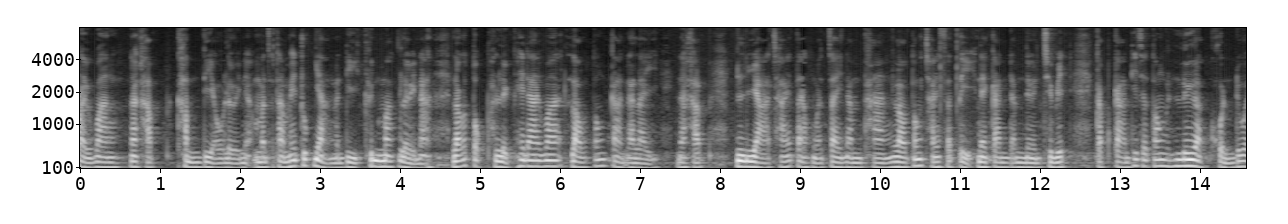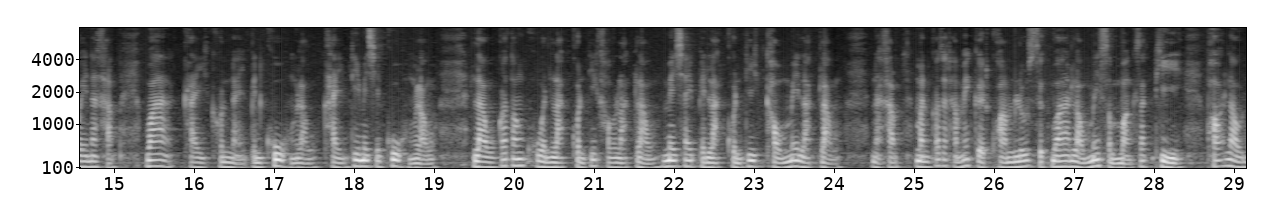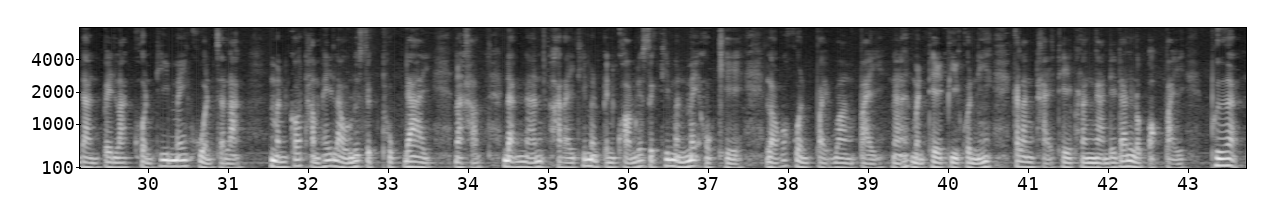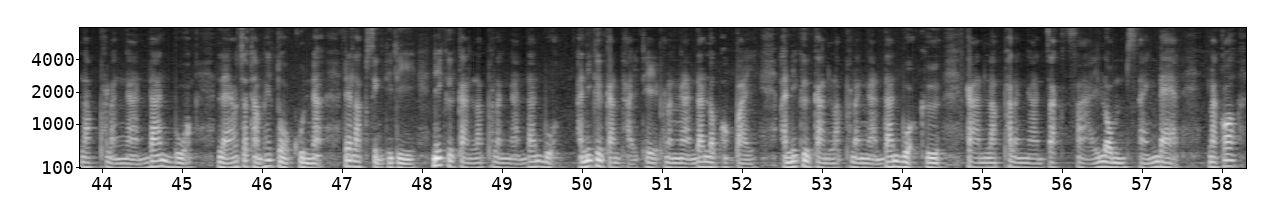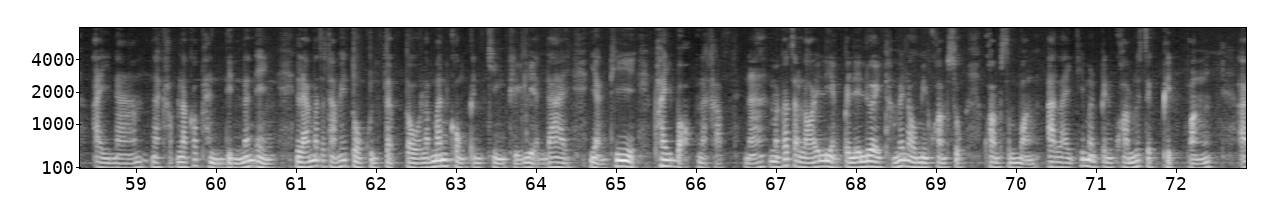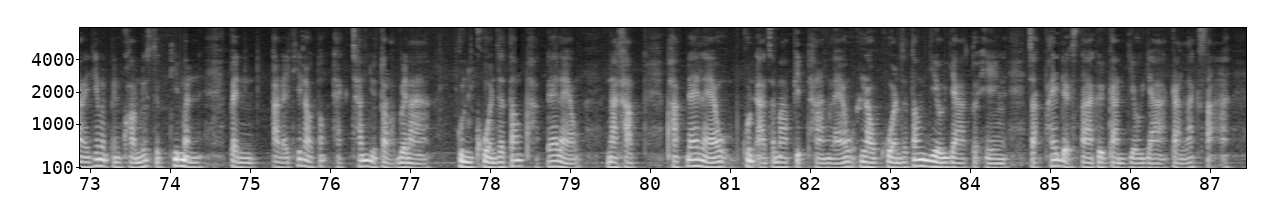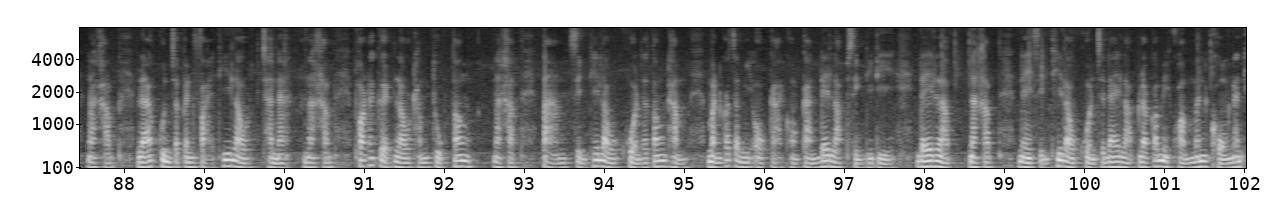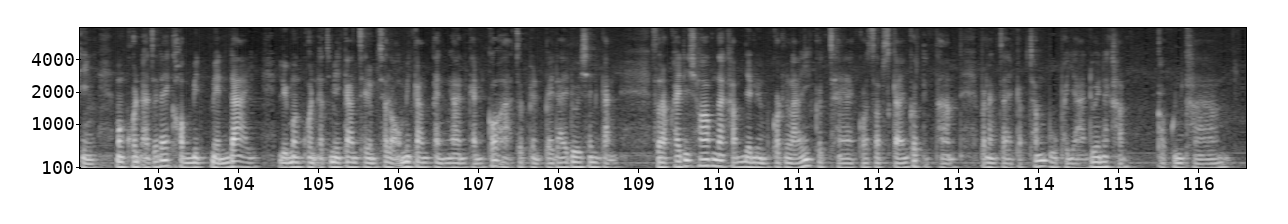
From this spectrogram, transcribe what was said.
ปล่อยวางนะครับ คำเดียวเลยเนี่ยมันจะทำให้ทุกอย่างมันดีขึ้นมากเลยนะ แล้วก็ตกผลึกให้ได้ว่าเราต้องการอะไรนะครับ อย่าใช้แต่หัวใจนำทาง เราต้องใช้สติในการดำเนินชีวิต กับการที่จะต้องเลือกคนด้วยนะครับ ว่า ใครคนไหนเป็นคู่ของเรา ใครที่ไม่ใช่คู่ของเรา เราก็ต้องควรรักคนที่เขารักเรา ไม่ใช่ไปรักคนที่เขาไม่รักเรานะครับ มันก็จะทำให้เกิดความรู้สึกว่าเราไม่สมหวังสักที เพราะเราดันไปรักคนที่ไม่ควรจะรัก มันก็ทำให้เรารู้สึกทุกข์ได้นะครับ ดังนั้นอะไรที่มันเป็นความรู้สึกที่มันไม่โอเค เราก็ควรปล่อยวางไปนะเหมือนเทพีคนนี้กำลังถ่ายเทพลังงานในด้านลบออกไป เพื่อรับพลังงานด้านบวก แล้วจะทำให้ตัวคุณน่ะได้รับสิ่งดีๆ นี่คือการรับพลังงานด้านบวก อันนี้คือการถ่ายเทพลังงานด้านลบออกไป อันนี้คือการรับพลังงานด้านบวก คือ การรับพลังงานจากสายลม แสงแดด แล้วก็ไอน้ำนะครับ แล้วก็แผ่นดินนั่นเอง แล้วมันจะทำให้ตัวคุณเติบโตและมั่นคงเป็นคิงถือเหรียญได้ อย่างที่ไพ่บอกนะครับนะมันก็จะร้อยเรียงไปเรื่อยๆทำให้เรามีความสุข ความสมหวังอะไรที่มันเป็นความรู้สึกผิดหวัง อะไรที่มันเป็นความรู้สึกที่มันเป็นอะไรที่เราต้องแอคชั่นอยู่ตลอดเวลา คุณควรจะต้องพักได้แล้ว นะครับ พักได้แล้วคุณอาจจะมาผิดทางแล้ว เราควรจะต้องเยียวยาตัวเอง จากไพ่เดอะสตาร์คือการเยียวยาการรักษานะครับ แล้วคุณจะเป็นฝ่ายที่เราชนะนะครับ เพราะถ้าเกิดเราทำถูกต้องนะครับ ตามสิ่งที่เราควรจะต้องทำมันก็จะมีโอกาสของการได้รับสิ่งดีๆ ได้รับนะครับ ในสิ่งที่เราควรจะได้รับ แล้วก็มีความมั่นคงนั่นเอง บางคนอาจจะได้คอมมิชเมนต์ได้ หรือบางคนอาจจะมีการเฉลิมฉลองมีการแต่งงานกัน ก็อาจจะเป็นไปได้ด้วยเช่นกัน สำหรับใครที่ชอบนะครับ อย่าลืมกดไลค์ กดแชร์ กด subscribe กดติดตามเป็นกำลังใจกับช่องบูพยาด้วยนะครับ ขอบคุณครับ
